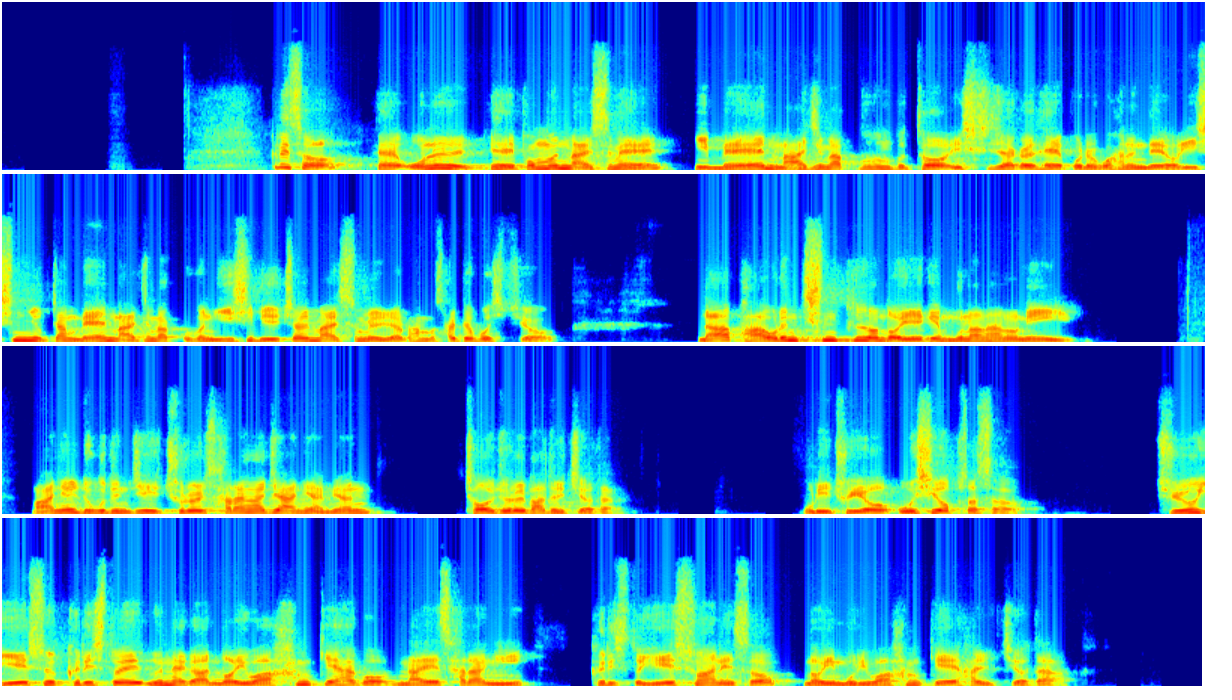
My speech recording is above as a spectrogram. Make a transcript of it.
그래서 예, 오늘 예, 본문 말씀에 이 맨 마지막 부분부터 시작을 해 보려고 하는데요. 이 16장 맨 마지막 부분 21절 말씀을 여러분 한번 살펴보십시오. 나 바울은 친필로 너희에게 문안하노니 만일 누구든지 주를 사랑하지 아니하면 저주를 받을지어다. 우리 주여 오시옵소서. 주 예수 그리스도의 은혜가 너희와 함께하고 나의 사랑이 그리스도 예수 안에서 너희 무리와 함께 할지어다.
